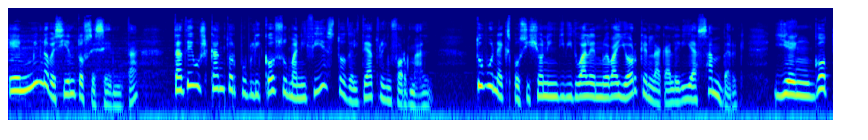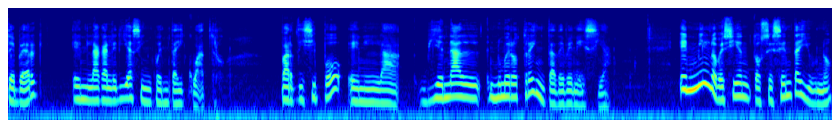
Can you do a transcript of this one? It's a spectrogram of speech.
En 1960, Tadeusz Kantor publicó su Manifiesto del Teatro Informal. Tuvo una exposición individual en Nueva York en la Galería Sandberg y en Göteborg en la Galería 54. Participó en la Bienal número 30 de Venecia. En 1961,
